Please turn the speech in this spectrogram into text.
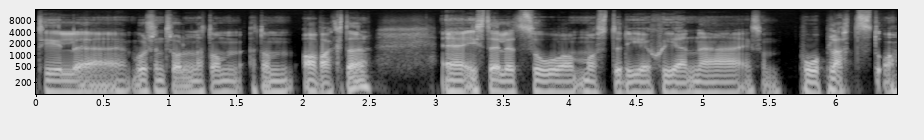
till eh, vårdcentralen, att de, att de avvaktar. Eh, istället så måste det ske när, liksom, på plats. Då.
